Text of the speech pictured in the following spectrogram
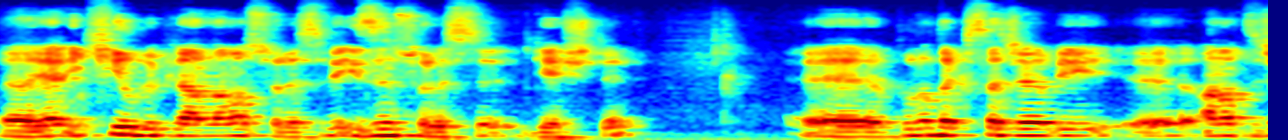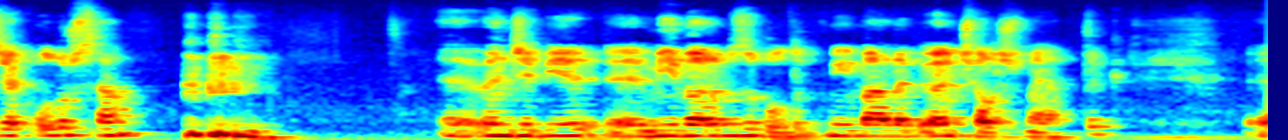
Ee, Yani iki yıl bir planlama süresi ve izin süresi geçti. Ee, Bunu da kısaca bir e, anlatacak olursam, e, önce bir e, mimarımızı bulduk. Mimarla bir ön çalışma yaptık. E,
